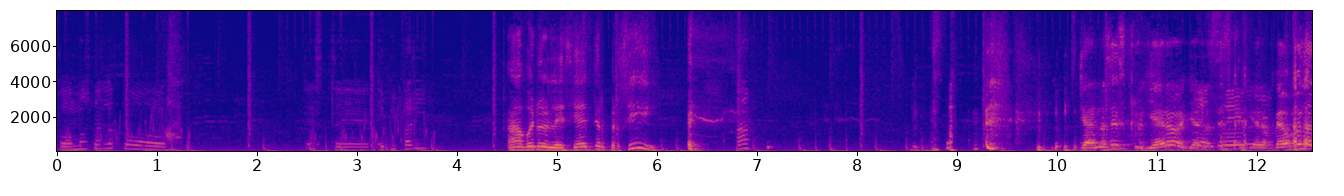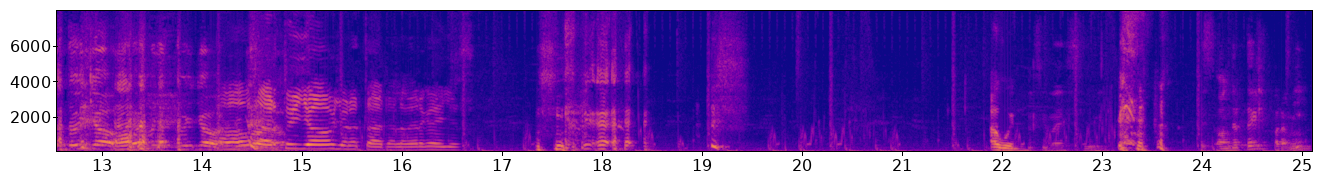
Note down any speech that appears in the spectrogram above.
podemos verla por. Este. Tipi Party. Ah, bueno, le decía a Edgar, pero sí. Ah, Ya nos excluyeron, ya, Ya nos sé, excluyeron. Veamos lo tuyo, veamos lo tuyo. ah, vamos a ver tú y yo, Jonathan, a la verga ellos. Ah, bueno. Sí, decir. Es Undertale para mí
